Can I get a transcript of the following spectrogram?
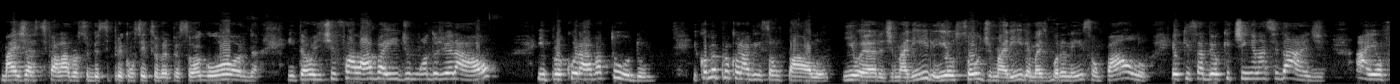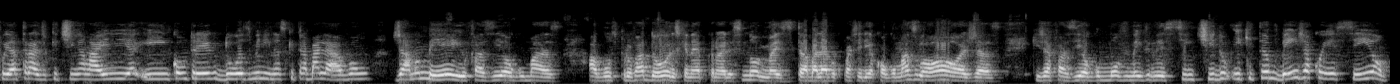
mas já se falava sobre esse preconceito sobre a pessoa gorda. Então a gente falava aí de um modo geral e procurava tudo. E como eu procurava em São Paulo e eu era de Marília, e eu sou de Marília, mas morando em São Paulo, eu quis saber o que tinha na cidade. Aí eu fui atrás do que tinha lá e, e encontrei duas meninas que trabalhavam já no meio, faziam algumas alguns provadores, que na época não era esse nome, mas trabalhava com parceria com algumas lojas, que já fazia algum movimento nesse sentido e que também já conheciam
